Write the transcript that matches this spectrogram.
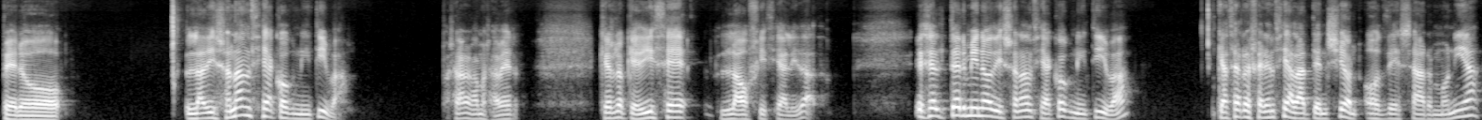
Pero la disonancia cognitiva, pues ahora vamos a ver qué es lo que dice la oficialidad. Es el término disonancia cognitiva que hace referencia a la tensión o desarmonía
